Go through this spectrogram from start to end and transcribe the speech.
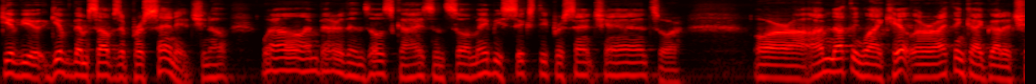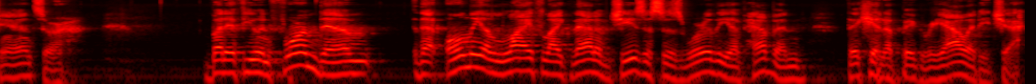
give you give themselves a percentage, you know. Well, I'm better than those guys and so maybe 60% chance or or uh, I'm nothing like Hitler, I think I've got a chance or but if you inform them that only a life like that of Jesus is worthy of heaven, they get a big reality check.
